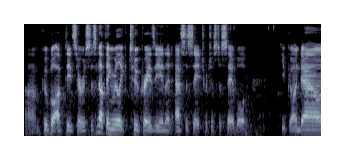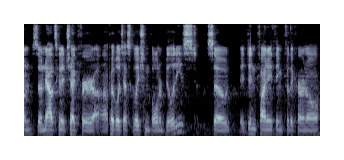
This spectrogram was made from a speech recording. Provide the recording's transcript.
Um, Google Update Services, nothing really too crazy, and then SSH, which is disabled. Keep going down. So now it's going to check for uh, privilege escalation vulnerabilities. So it didn't find anything for the kernel.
